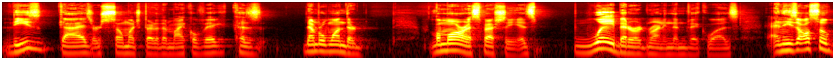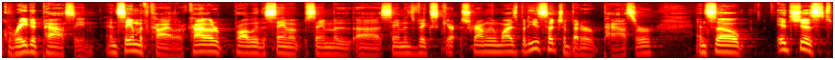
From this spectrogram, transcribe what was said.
These guys are so much better than Michael Vick because number one, they're Lamar especially is way better at running than Vick was, and he's also great at passing. And same with Kyler. Kyler probably the same same uh, same as Vick scrambling wise, but he's such a better passer. And so it's just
